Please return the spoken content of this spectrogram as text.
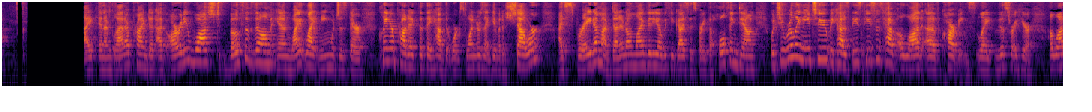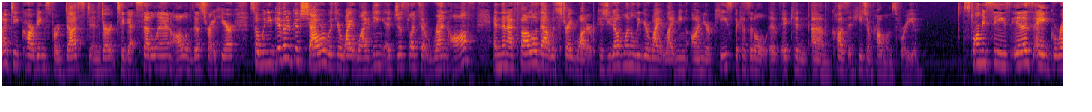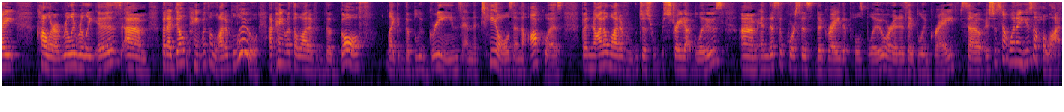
and I'm glad I primed it. I've already washed both of them in White Lightning, which is their cleaner product that they have that works wonders. I give it a shower. I sprayed them. I've done it on live video with you guys. I sprayed the whole thing down, which you really need to because these pieces have a lot of carvings, like this right here. A lot of deep carvings for dust and dirt to get settle in, all of this right here. So when you give it a good shower with your White Lightning, it just lets it run off. And then I follow that with straight water because you don't want to leave your White Lightning on your piece because it'll, it, it can, um, cause adhesion problems for you. Stormy Seas is a great color. It really, really is. Um, but I don't paint with a lot of blue. I paint with a lot of the Gulf, like the blue greens and the teals and the aquas, but not a lot of just straight up blues. Um, and this, of course, is the gray that pulls blue, or it is a blue gray. So it's just not one I use a whole lot.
